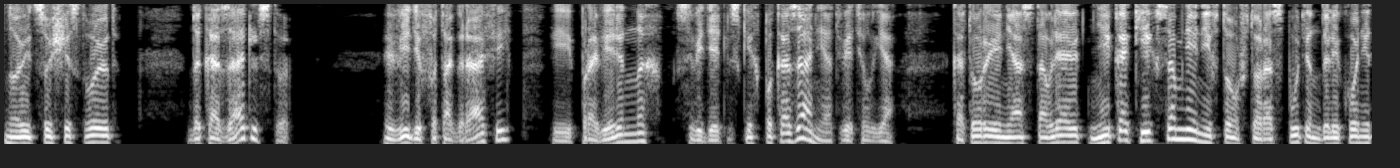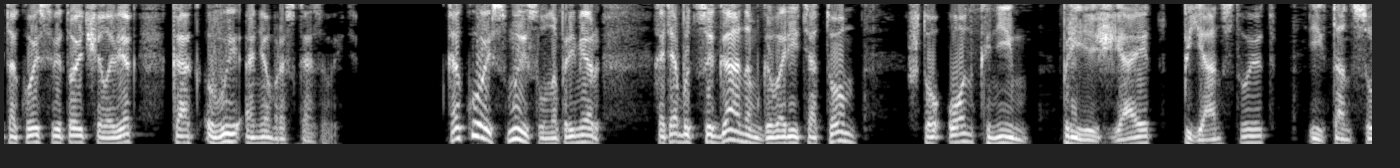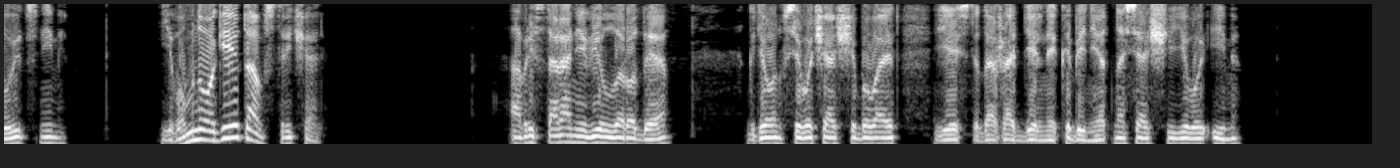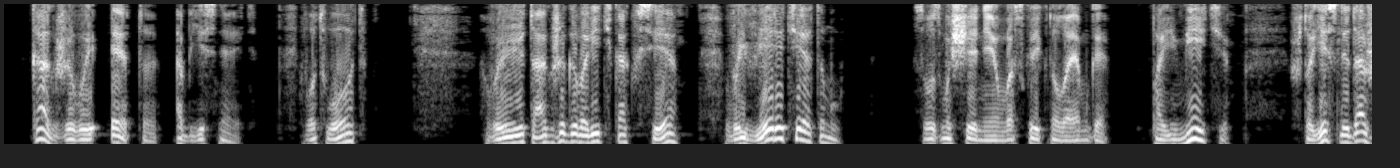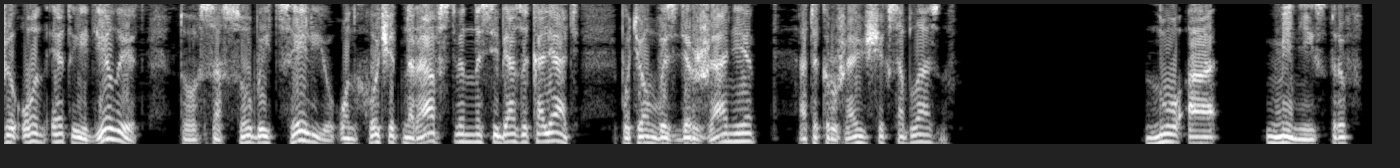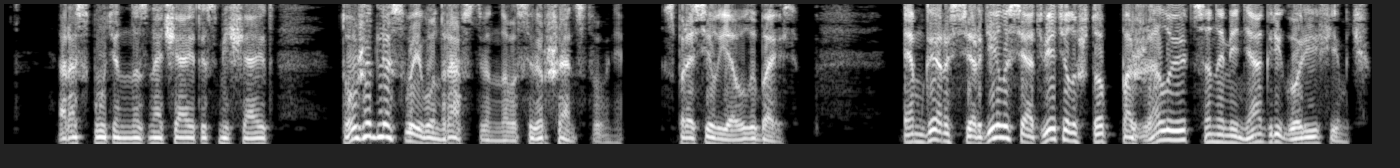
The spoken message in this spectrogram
Но ведь существуют доказательства в виде фотографий и проверенных свидетельских показаний, — ответил я, — которые не оставляют никаких сомнений в том, что Распутин далеко не такой святой человек, как вы о нем рассказываете. Какой смысл, например, хотя бы цыганам говорить о том, что он к ним приезжает, пьянствует и танцует с ними? Его многие там встречали. А в ресторане «Вилла Роде», где он всего чаще бывает, есть даже отдельный кабинет, носящий его имя. Как же вы это объясняете? Вот-вот. Вы так же говорите, как все. Вы верите этому? С возмущением воскликнула МГ. Поймите, что если даже он это и делает, то с особой целью он хочет нравственно себя закалять путем воздержания от окружающих соблазнов. Ну, а министров Распутин назначает и смещает тоже для своего нравственного совершенствования? — спросил я, улыбаясь. МГ рассердилась и ответила, что пожалуется на меня Григорий Ефимович.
